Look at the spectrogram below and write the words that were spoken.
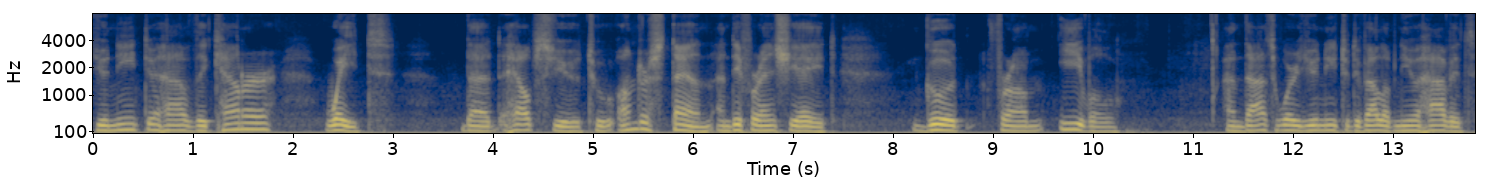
You need to have the counter weight that helps you to understand and differentiate good from evil. And that's where you need to develop new habits.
